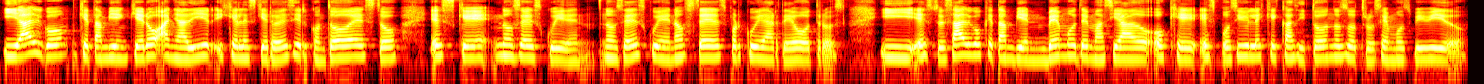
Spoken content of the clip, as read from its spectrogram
Y algo que también quiero añadir y que les quiero decir con todo esto es que no se descuiden, no se descuiden a ustedes por cuidar de otros. Y esto es algo que también vemos demasiado o que es posible que casi todos nosotros hemos vivido.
